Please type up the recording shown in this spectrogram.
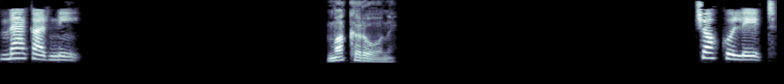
ম্যাকারনি Makaroni. Chocolate.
